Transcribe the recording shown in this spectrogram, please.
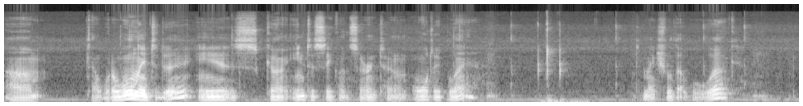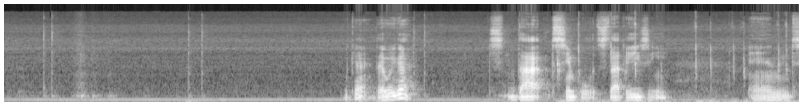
Um, now what I will need to do is go into sequencer and turn on autoplay to make sure that will work. Okay, there we go. It's that simple, it's that easy. And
